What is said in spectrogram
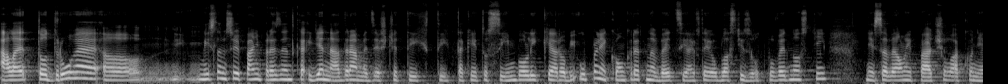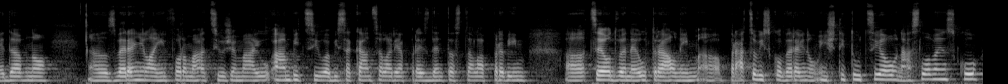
Ale to druhé, myslím si, že pani prezidentka ide nad rámec ešte tých, tých, takejto symboliky a robí úplne konkrétne veci aj v tej oblasti zodpovednosti. Mne sa veľmi páčilo, ako nedávno zverejnila informáciu, že majú ambíciu, aby sa kancelária prezidenta stala prvým CO2 neutrálnym pracoviskou verejnou inštitúciou na Slovensku.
